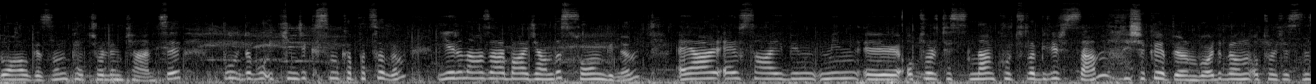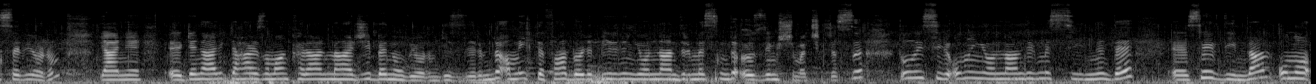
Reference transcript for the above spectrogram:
doğalgazın, petrolün kenti. Burada bu ikinci kısmı kapatalım. Yarın Azerbaycan'da son günüm. Eğer ev sahibimin e, otoritesinden kurtulabilirsem, şaka yapıyorum bu arada, ben onun otoritesini seviyorum. Yani e, genellikle her zaman karar merci ben oluyorum gezilerimde ama ilk defa böyle birinin yönlendirmesini de özlemişim açıkçası. Dolayısıyla onun yönlendirmesini de e, sevdiğimden onu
